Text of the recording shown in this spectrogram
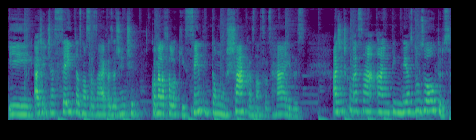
e a gente aceita as nossas raivas, a gente, como ela falou aqui, senta então um chá com as nossas raivas, a gente começa a entender as dos outros,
